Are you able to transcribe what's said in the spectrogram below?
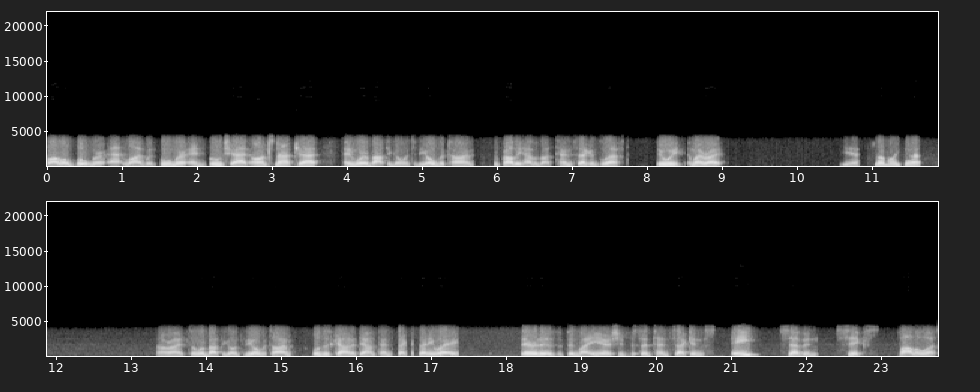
Follow Boomer at Live with Boomer and Boo Chat on Snapchat. And we're about to go into the overtime. We probably have about 10 seconds left. Do we? Am I right? Yeah, something like that. All right, so we're about to go into the overtime. We'll just count it down 10 seconds. Anyway, there it is. It's in my ear. She just said 10 seconds. Eight, seven, six. Follow us.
